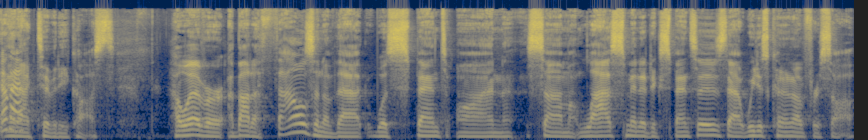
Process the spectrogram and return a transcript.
in activity costs. However, about a thousand of that was spent on some last minute expenses that we just couldn't have foresaw.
